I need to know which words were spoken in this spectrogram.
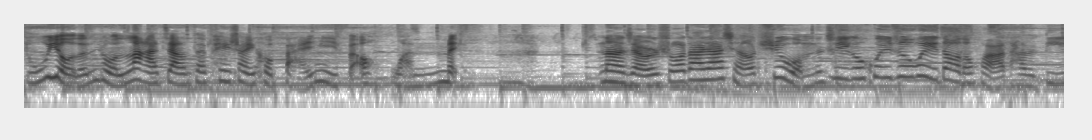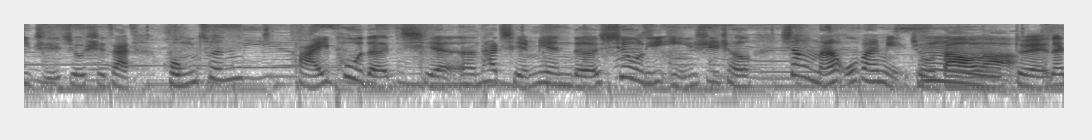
独有的那种辣酱，再配上一口白米饭，哦，完美。那假如说大家想要去我们的这一个徽州味道的话，它的地址就是在宏村白铺的前，嗯，它前面的秀里影视城向南五百米就到了。对，那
